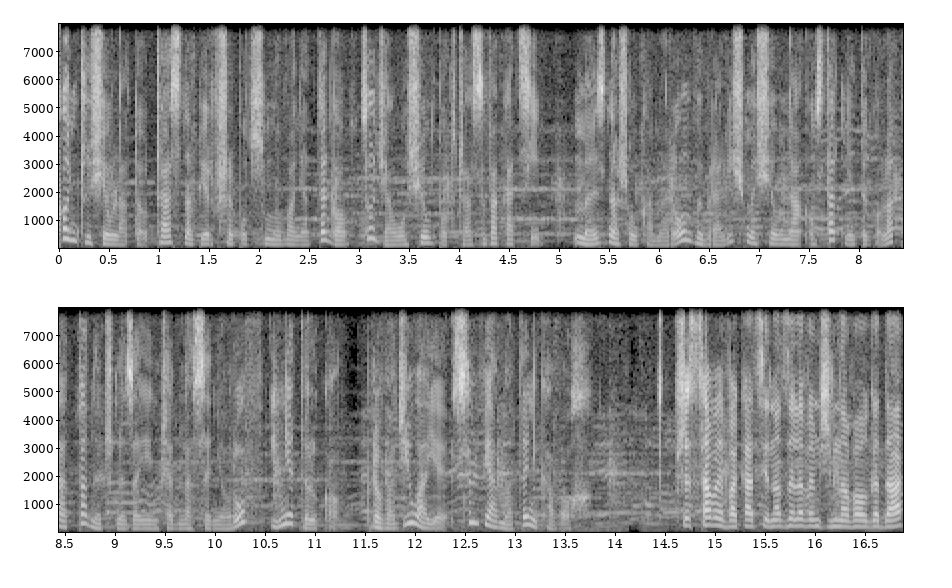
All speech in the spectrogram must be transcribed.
Kończy się lato, czas na pierwsze podsumowania tego, co działo się podczas wakacji. My z naszą kamerą wybraliśmy się na ostatnie tego lata taneczne zajęcia dla seniorów i nie tylko. Prowadziła je Sylwia Mateńka-Woch. Przez całe wakacje nad zalewem Zimna Woda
